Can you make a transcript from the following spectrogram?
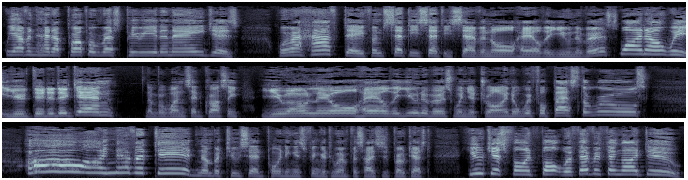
We haven't had a proper rest period in ages. We're a half day from SETI SETI 7, all hail the universe. Why don't we? You did it again, number one said crossly. You only all hail the universe when you're trying to whiffle past the rules. Oh, I never did, number two said, pointing his finger to emphasize his protest. You just find fault with everything I do.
